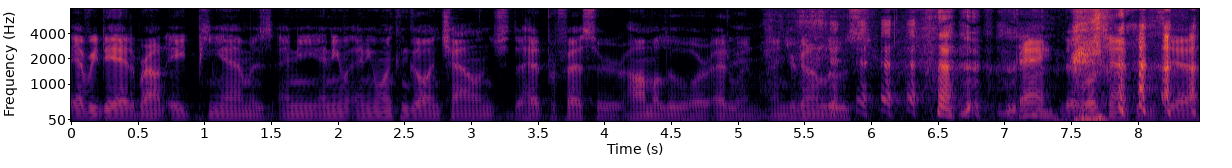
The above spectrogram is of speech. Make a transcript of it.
every day at around 8 p.m. Is any, any anyone can go and challenge the head professor Romulo or Edwin, and you're gonna lose. Dang. They're world champions. Yeah,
